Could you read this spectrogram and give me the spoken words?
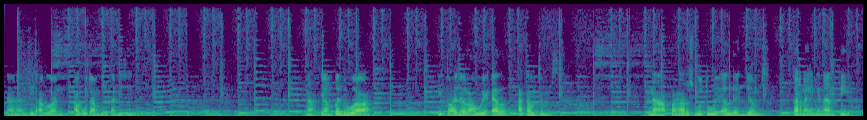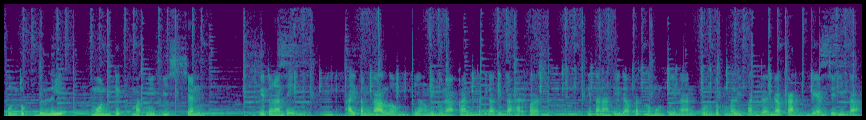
Nah, nanti aku aku tampilkan di sini. Nah, yang kedua itu adalah WL atau gems. Kenapa harus butuh WL dan gems? Karena ini nanti untuk beli Mooncake Magnificent itu nanti item kalung yang digunakan ketika kita harvest kita nanti dapat kemungkinan untuk melipat gandakan BMC kita.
